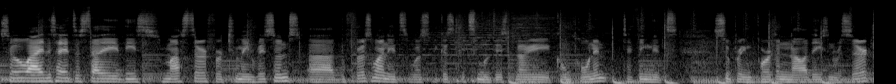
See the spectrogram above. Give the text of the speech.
So I decided to study this master for two main reasons. Uh, the first one it was because it's multidisciplinary component, I think it's super important nowadays in research.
